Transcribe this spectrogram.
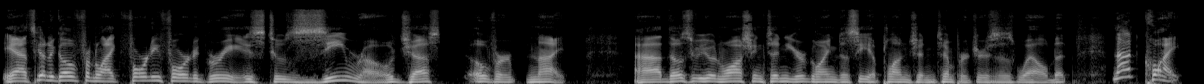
Yeah, it's going to go from like 44 degrees to zero just overnight. Uh, those of you in Washington, you're going to see a plunge in temperatures as well, but not quite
